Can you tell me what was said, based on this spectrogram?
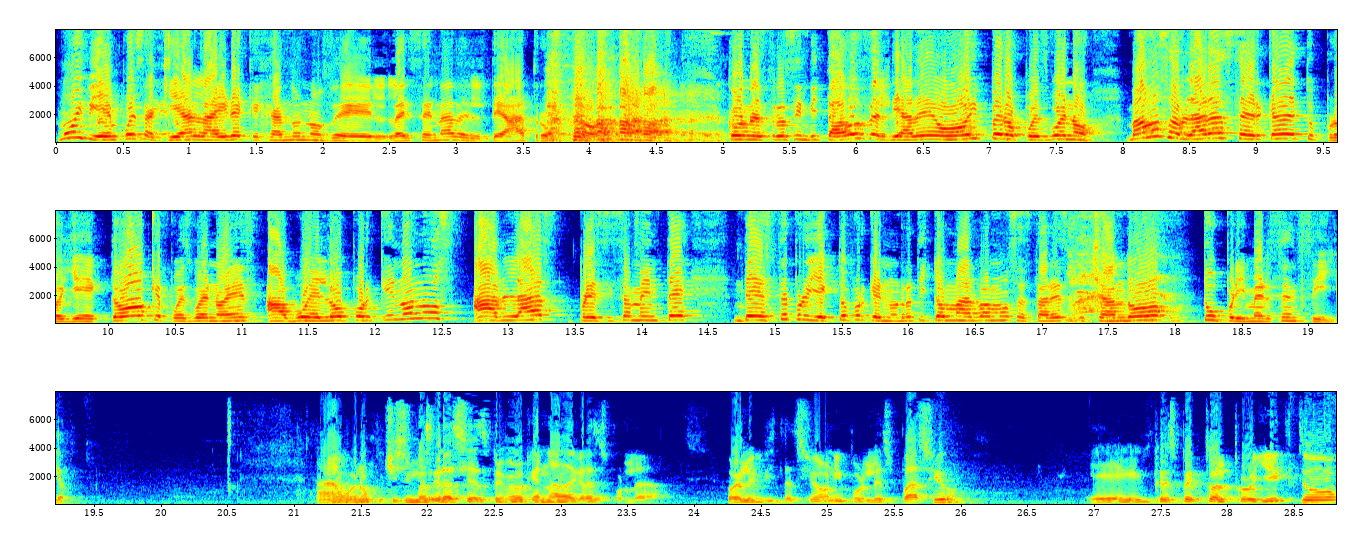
Muy bien, pues aquí al aire quejándonos de la escena del teatro con nuestros invitados del día de hoy, pero pues bueno, vamos a hablar acerca de tu proyecto, que pues bueno es Abuelo, ¿por qué no nos hablas precisamente de este proyecto? Porque en un ratito más vamos a estar escuchando tu primer sencillo. Ah, bueno, muchísimas gracias. Primero que nada, gracias por la, por la invitación y por el espacio. Eh, respecto al proyecto,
